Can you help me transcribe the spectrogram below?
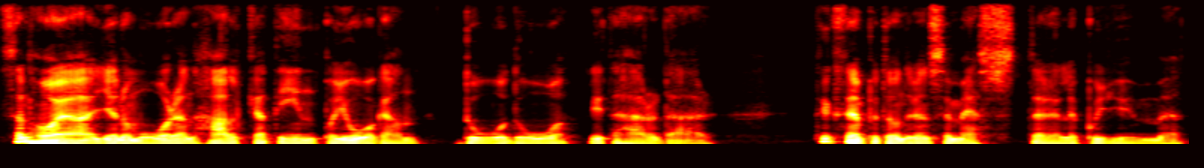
Sen har jag genom åren halkat in på yogan då och då, lite här och där. Till exempel under en semester eller på gymmet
